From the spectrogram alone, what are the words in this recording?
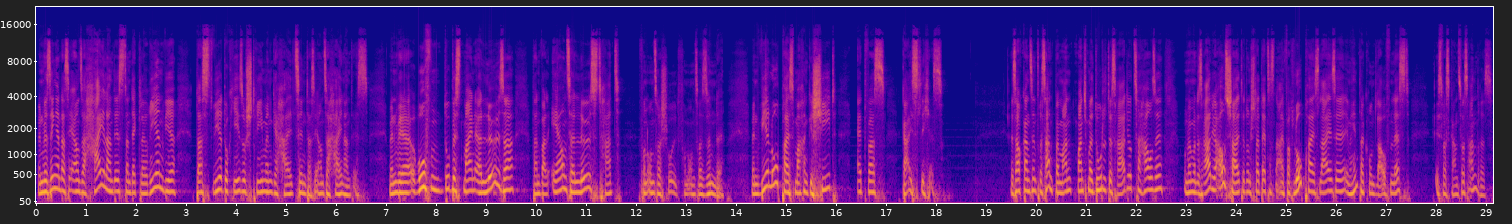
Wenn wir singen, dass er unser Heiland ist, dann deklarieren wir, dass wir durch Jesu Striemen geheilt sind, dass er unser Heiland ist. Wenn wir rufen, du bist mein Erlöser, dann weil er uns erlöst hat von unserer Schuld, von unserer Sünde. Wenn wir Lobpreis machen, geschieht etwas Geistliches. Das ist auch ganz interessant. Manchmal dudelt das Radio zu Hause und wenn man das Radio ausschaltet und stattdessen einfach Lobpreis leise im Hintergrund laufen lässt, ist was ganz was anderes.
